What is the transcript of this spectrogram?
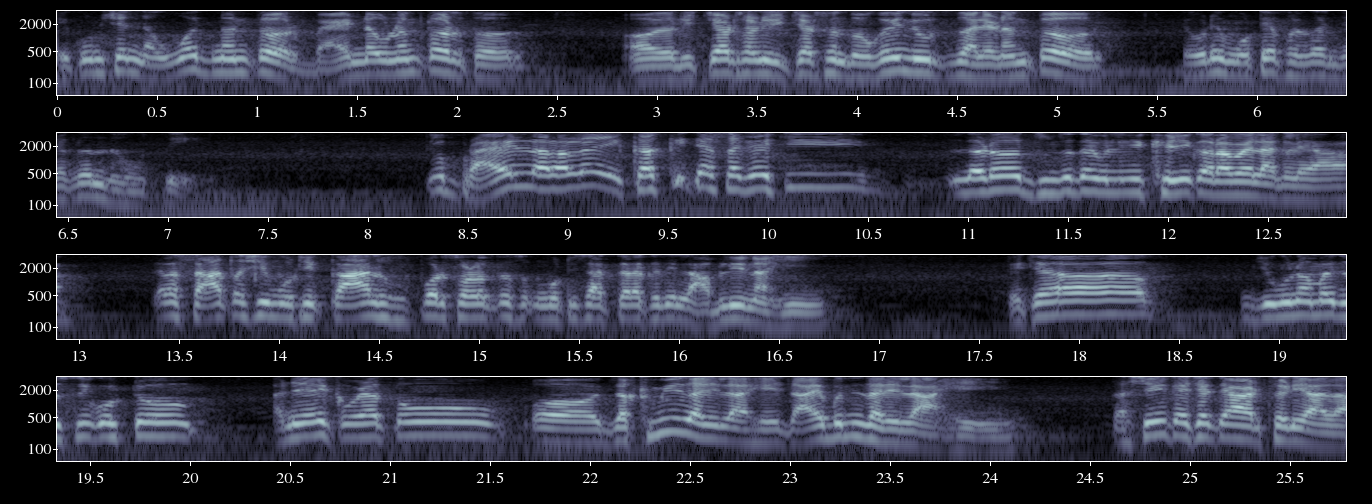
एकोणीसशे नव्वद नंतर ब्याण्णव नंतर तर रिचर्ड्स आणि रिचर्डसन दोघंही निवृत्त झाल्यानंतर एवढे मोठे फलंदाजांच्याकडे नव्हते. तो ब्रायन लाराला एकाकीच्या सगळ्याची लढत झुंजत खेळी कराव्या लागल्या. त्याला साथ अशी मोठी काल हुपर सोडत मोठी साथ त्याला कधी लाभली नाही. त्याच्या जीवनामध्ये दुसरी गोष्ट अनेक वेळा तो जखमी झालेला आहे जायबंदी झालेला आहे. तसेही त्याच्या त्या अडचणी आला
